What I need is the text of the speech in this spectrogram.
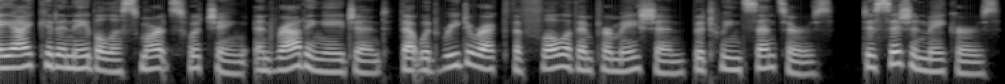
AI could enable a smart switching and routing agent that would redirect the flow of information between sensors, decision makers,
